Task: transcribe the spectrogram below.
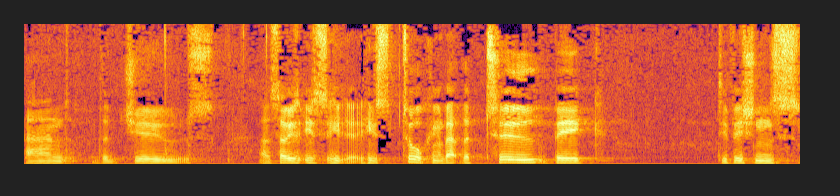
and the Jews. Uh, so he's, he's talking about the two big divisions,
